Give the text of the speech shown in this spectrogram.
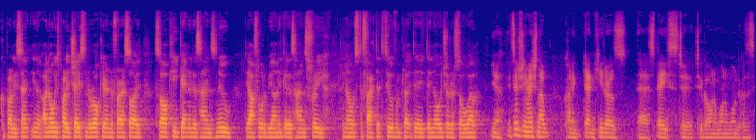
could probably send you know I know he's probably chasing the rock here in the far side. Saw Keith getting in his hands, knew the offload would be on to get his hands free. You know, it's the fact that the two of them play, they, they know each other so well. Yeah, it's interesting you mentioned that kind of getting Keeler's uh, space to, to go on a one on one because it's,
